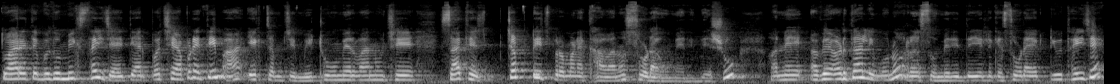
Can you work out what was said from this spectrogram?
તો આ રીતે બધું મિક્સ થઈ જાય ત્યાર પછી આપણે તેમાં એક ચમચી મીઠું ઉમેરવાનું છે. સાથે જ ચપટી જ પ્રમાણે ખાવાનો સોડા ઉમેરી દેશું. અને હવે અડધા લીંબુનો રસ ઉમેરી દઈએ એટલે કે સોડા એક્ટિવ થઈ જાય.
